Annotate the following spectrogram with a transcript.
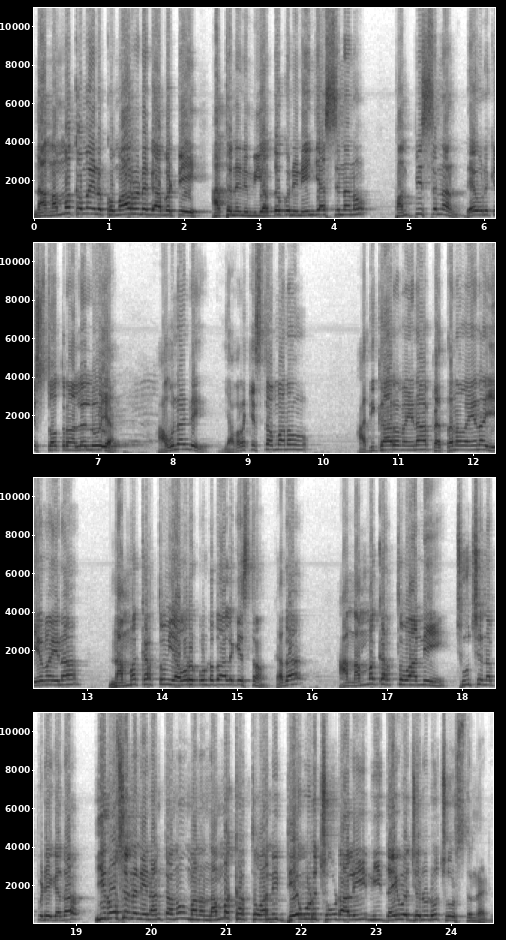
నా నమ్మకమైన కుమారుడు కాబట్టి అతనిని మీ వద్దకు నేను ఏం చేస్తున్నాను? పంపిస్తున్నాను. దేవునికి స్తోత్రం. అల్లెలోయ అవునండి ఎవరికిస్తాం మనం? అధికారమైనా పెత్తనమైనా ఏమైనా నమ్మకత్వం ఎవరికి ఉంటుందో వాళ్ళకి ఇస్తాం కదా? ఆ నమ్మకత్వాన్ని చూచినప్పుడే కదా. ఈ రోజున నేను అంటాను మన నమ్మకత్వాన్ని దేవుడు చూడాలి నీ దైవజనుడు చూస్తున్నాడు.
